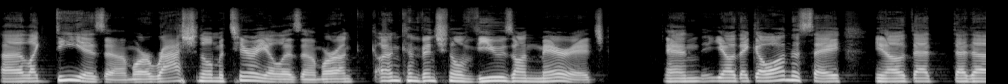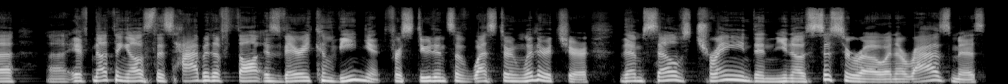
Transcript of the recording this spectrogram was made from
uh, like deism or rational materialism or un- unconventional views on marriage. And, you know, they go on to say, you know, that, that, uh, if nothing else, this habit of thought is very convenient for students of Western literature, themselves trained in, you know, Cicero and Erasmus,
